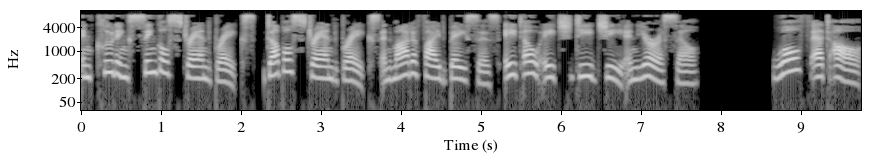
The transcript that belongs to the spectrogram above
including single-strand breaks, double-strand breaks and modified bases 8-OHDG and uracil. Wolf et al.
